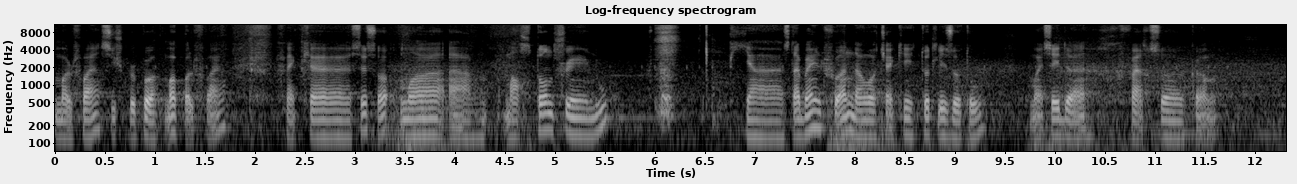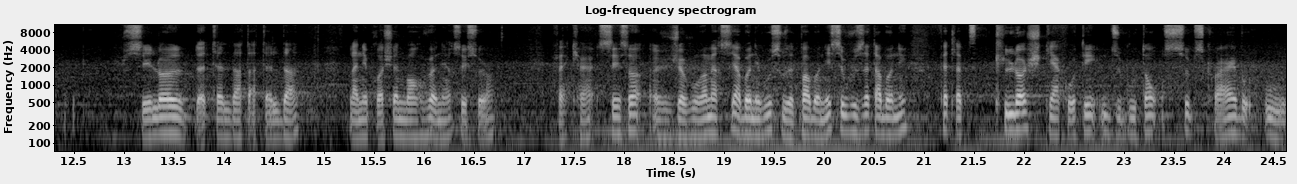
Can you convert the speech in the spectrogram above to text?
moi le faire. Si je peux pas, moi pas le faire. Fait que euh, c'est ça. Moi, euh, m'en retourne chez nous. Puis euh, c'était bien le fun d'avoir checké toutes les autos. On va essayer de faire ça comme. C'est là de telle date à telle date. L'année prochaine, va revenir, c'est sûr. Fait que c'est ça. Je vous remercie. Abonnez-vous si vous n'êtes pas abonné. Si vous êtes abonné, faites la petite cloche qui est à côté du bouton subscribe ou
